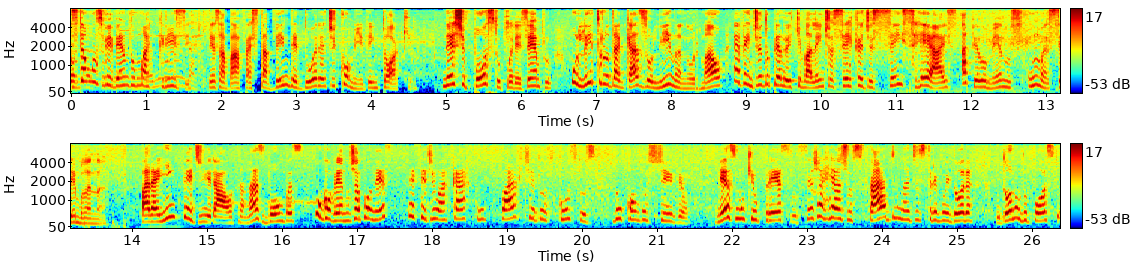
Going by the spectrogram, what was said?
Estamos vivendo uma crise, desabafa esta vendedora de comida em Tóquio. Neste posto, por exemplo, o litro da gasolina normal é vendido pelo equivalente a cerca de R$ 6,00 há pelo menos uma semana. Para impedir a alta nas bombas, o governo japonês decidiu arcar com parte dos custos do combustível. Mesmo que o preço seja reajustado na distribuidora, o dono do posto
